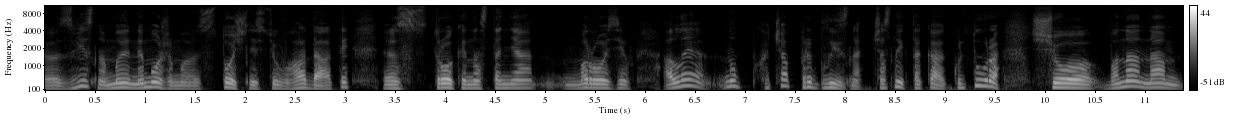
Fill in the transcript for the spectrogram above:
е, звісно, ми не можемо з точністю вгадати е, строки настання морозів, але ну, хоча б приблизно. Часник така культура, що вона нам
